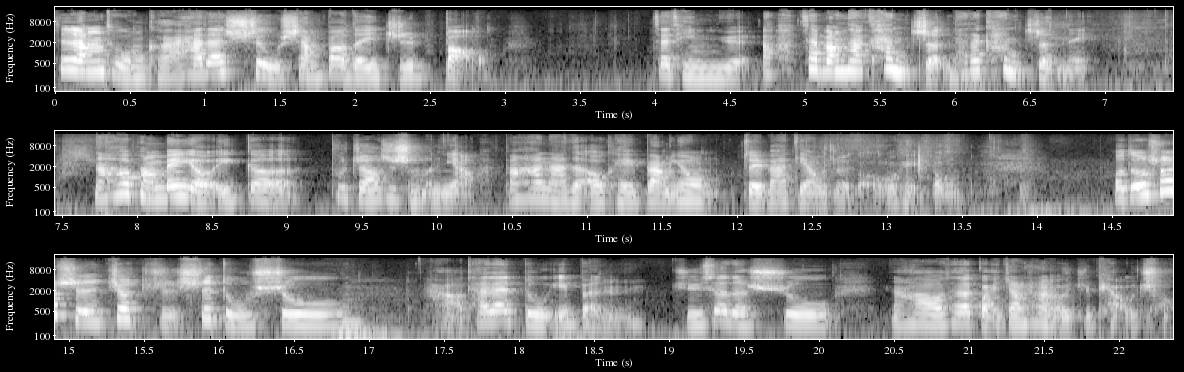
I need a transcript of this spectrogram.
这张图很可爱，他在树上抱着一只豹，在听音乐啊，在帮他看诊，他在看诊呢。然后旁边有一个不知道是什么鸟，帮他拿着 OK 棒，用嘴巴叼着个 OK 棒。我读书时就只是读书。好，他在读一本橘色的书。然后他的拐杖上有一只瓢虫，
